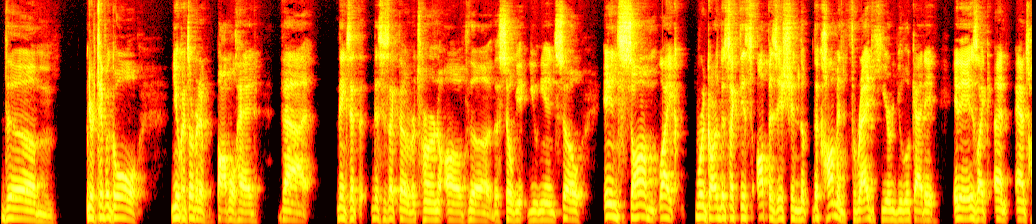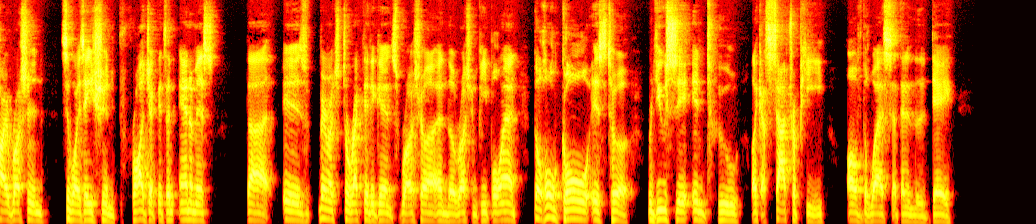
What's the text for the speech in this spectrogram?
the um, your typical neoconservative bobblehead that thinks that this is like the return of the the Soviet Union. So in some like regardless, like this opposition, the, the common thread here, you look at it, it is like an anti-Russian civilization project. It's an animus that is very much directed against Russia and the Russian people. And the whole goal is to reduce it into like a satrapy of the West at the end of the day.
